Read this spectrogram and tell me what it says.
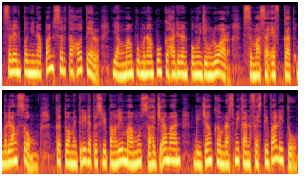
selain penginapan serta hotel yang mampu menampung kehadiran pengunjung luar semasa FKAT berlangsung. Ketua Menteri Datuk Seri Panglima Musa Haji Aman dijangka merasmikan festival itu.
